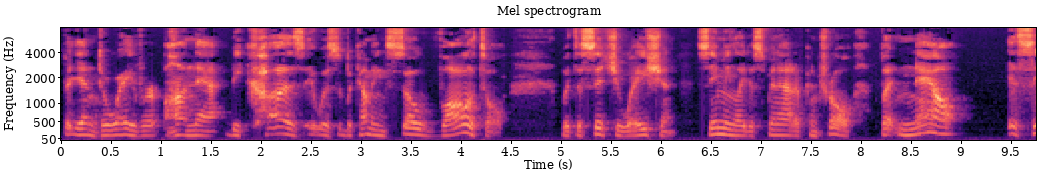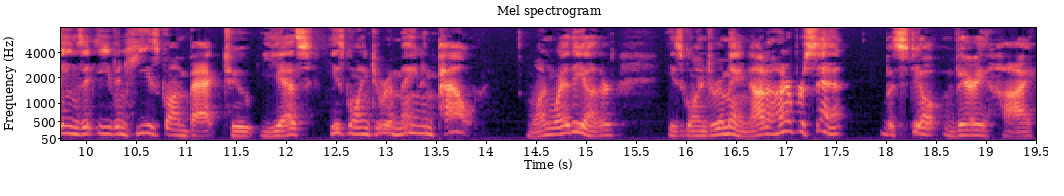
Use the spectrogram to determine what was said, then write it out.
began to waver on that because it was becoming so volatile with the situation, seemingly to spin out of control. But now it seems that even he's gone back to yes, he's going to remain in power, one way or the other he's going to remain. Not 100%, but still very high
